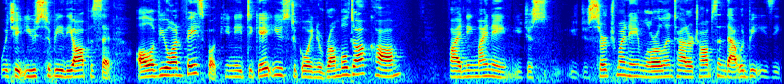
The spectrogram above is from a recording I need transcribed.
which it used to be the opposite. All of you on Facebook, you need to get used to going to rumble.com, finding my name. You just you just search my name, Laura Lynn Tyler Thompson. That would be easy.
